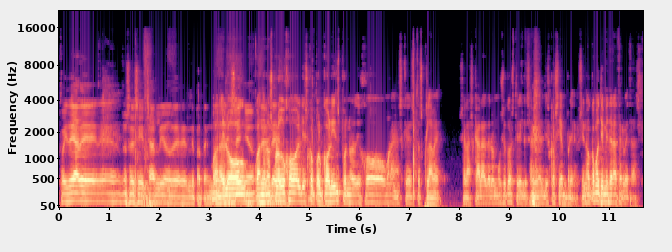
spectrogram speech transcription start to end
fue. idea de, no sé si Charlie o del departamento bueno, y luego cuando nos produjo el disco Paul Collins, pues nos dijo, bueno, es que esto es clave. O sea, las caras de los músicos tienen que salir del disco siempre. Si no, ¿cómo te invitan a cervezas?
